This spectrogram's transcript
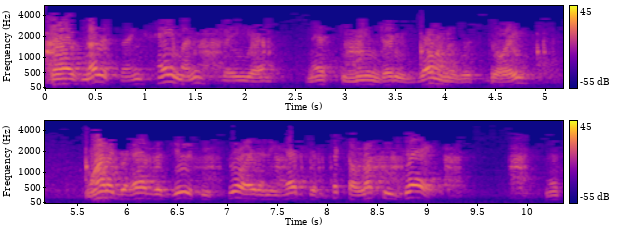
Now, another thing. Haman, the uh, nasty, mean, dirty villain of the story, wanted to have the Jews destroyed, and he had to pick a lucky day. That's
